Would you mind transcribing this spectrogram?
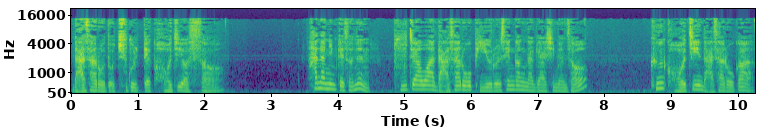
나사로도 죽을 때 거지였어. 하나님께서는 부자와 나사로 비유를 생각나게 하시면서 그 거지 나사로가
